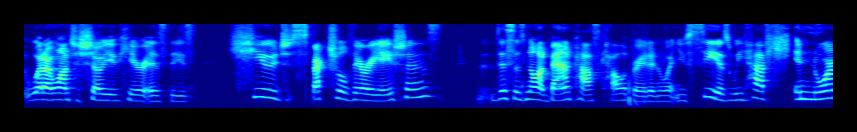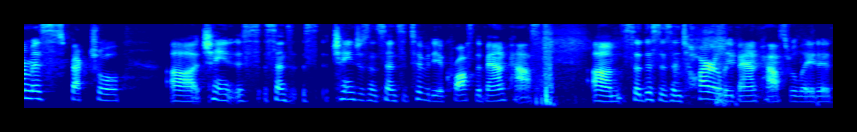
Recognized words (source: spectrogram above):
what I want to show you here is these huge spectral variations. This is not bandpass calibrated, and what you see is we have enormous spectral uh, changes, changes in sensitivity across the bandpass. Um, so this is entirely bandpass related.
